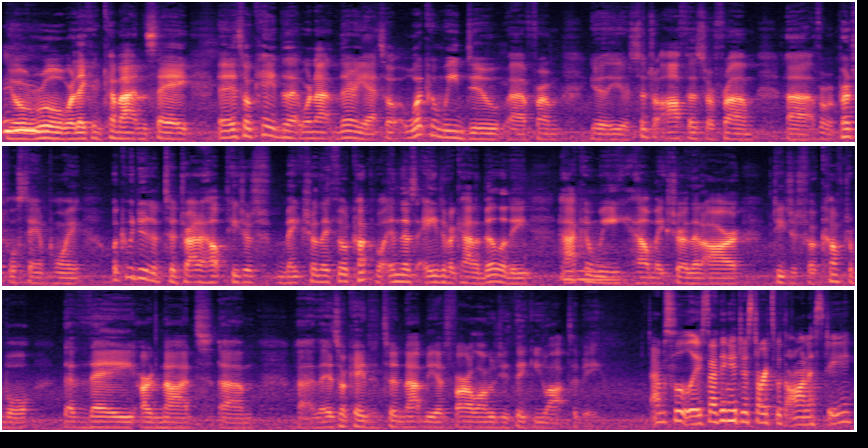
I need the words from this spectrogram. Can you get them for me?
you know mm-hmm. rule where they can come out and say it's okay that we're not there yet so what can we do uh, from your, your, central office or from uh, from a principal standpoint what can we do to, to, try to help teachers make sure they feel comfortable in this age of accountability how mm-hmm. can we help make sure that our teachers feel comfortable that they are not um, uh, it's okay to, to not be as far along as you think you ought to be Absolutely. So I think it just starts with honesty,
